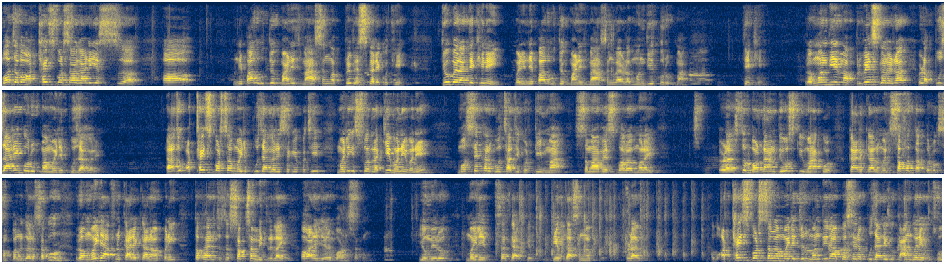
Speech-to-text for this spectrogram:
म जब अठाइस वर्ष अगाडि यस नेपाल उद्योग वाणिज्य महासङ्घमा प्रवेश गरेको थिएँ त्यो बेलादेखि नै मैले नेपाल उद्योग वाणिज्य महासङ्घलाई एउटा मन्दिरको रूपमा देखेँ र मन्दिरमा प्रवेश गरेर एउटा पुजारीको रूपमा मैले पूजा गरेँ। आज अठाइस वर्ष मैले पूजा गरिसकेपछि मैले ईश्वरलाई के भने म शेखर गोल्छाजीको टिममा समावेश भएर मलाई एउटा यस्तो वरदान दियोस् कि उहाँको कार्यकाल मैले सफलतापूर्वक सम्पन्न गर्न सकुँ र मैले आफ्नो कार्यकालमा पनि तपाईँहरू जस्तो सक्षम मित्रलाई अगाडि लिएर बढ्न सकौँ। यो मेरो मैले सरकार देवतासँग एउटा अब अठाइस वर्षसँग मैले जुन मन्दिरमा बसेर पुजारीको काम गरेको छु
